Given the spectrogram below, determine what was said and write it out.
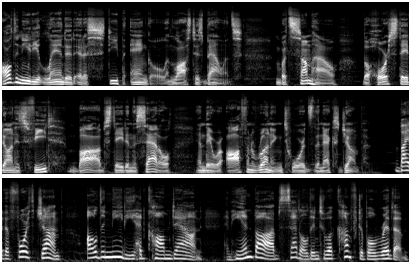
Aldaniti landed at a steep angle and lost his balance. But somehow, the horse stayed on his feet, Bob stayed in the saddle, and they were off and running towards the next jump. By the fourth jump, Aldaniti had calmed down, and he and Bob settled into a comfortable rhythm.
